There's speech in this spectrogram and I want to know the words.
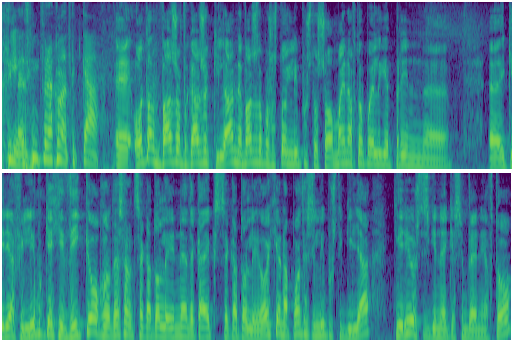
δηλαδή, πραγματικά. Ε, όταν βάζω, βγάζω κιλά, ανεβάζω το ποσοστό λίπου στο σώμα. Είναι αυτό που έλεγε πριν ε, ε, η κυρία Φιλίππου και έχει δίκιο. 84% λέει ναι, 16% λέει όχι. Αναπόθεση λίπου στην κοιλιά, κυρίως στις γυναίκες συμβαίνει αυτό.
